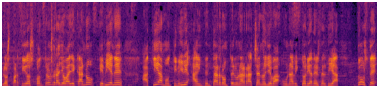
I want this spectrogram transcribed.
los partidos contra un Rayo Vallecano que viene aquí a Montilivi a intentar romper una racha. No lleva una victoria desde el día 2 de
